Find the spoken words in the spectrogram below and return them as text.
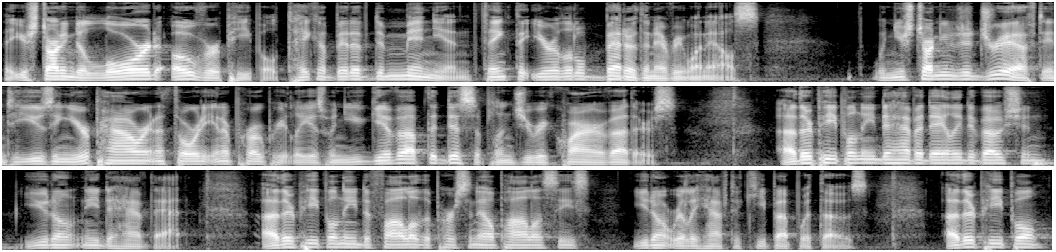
that you're starting to lord over people, take a bit of dominion, think that you're a little better than everyone else, when you're starting to drift into using your power and authority inappropriately, is when you give up the disciplines you require of others. Other people need to have a daily devotion. You don't need to have that. Other people need to follow the personnel policies. You don't really have to keep up with those. Other people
